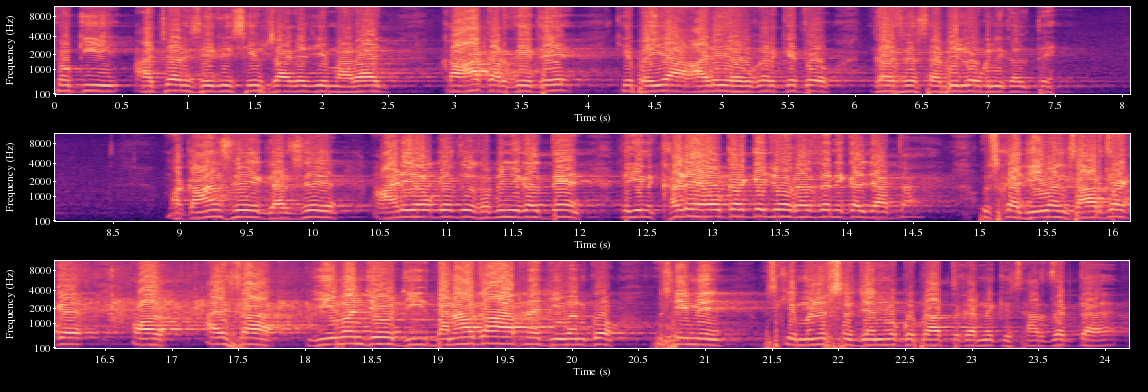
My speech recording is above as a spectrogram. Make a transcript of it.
क्योंकि आचार्य श्री शिव सागर जी महाराज कहा करते थे कि भैया आड़े होकर के तो घर से सभी लोग निकलते हैं। मकान से, घर से, आड़े होकर तो सभी निकलते हैं, लेकिन खड़े होकर के जो घर से निकल जाता है, उसका जीवन सार्थक है, और ऐसा जीवन जो जी, बनाता है अपने जीवन को, उसी में उसके मनुष्य जन्म को प्राप्त करने की सार्थकता है।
